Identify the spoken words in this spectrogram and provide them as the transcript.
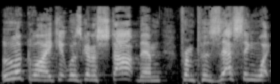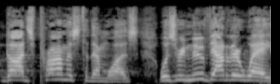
look like it was going to stop them from possessing what God's promise to them was, was removed out of their way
